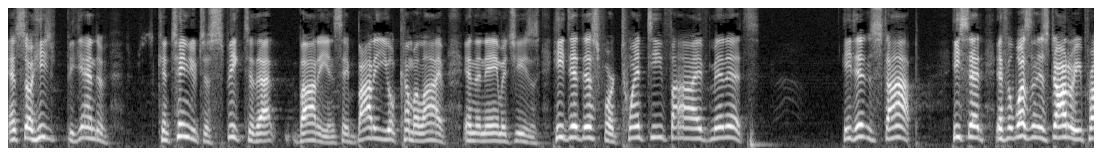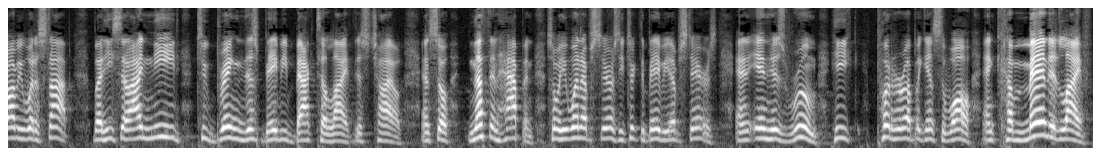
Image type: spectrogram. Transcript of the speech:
And so he began to continue to speak to that body and say, Body, you'll come alive in the name of Jesus. He did this for 25 minutes. He didn't stop. He said if it wasn't his daughter, he probably would have stopped. But he said, I need to bring this baby back to life, this child. And so nothing happened. So he went upstairs, he took the baby upstairs, and in his room, he put her up against the wall and commanded life.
